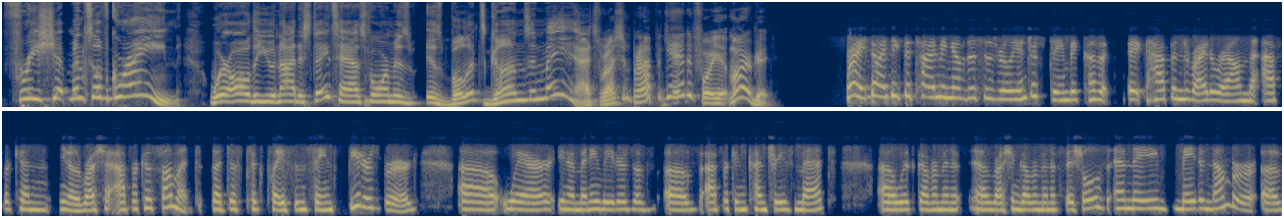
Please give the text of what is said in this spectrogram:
free shipments of grain where all the United States has for them is is bullets, guns and mayhem. That's Russian propaganda for you, Margaret. Right. No, I think the timing of this is really interesting because it, it happened right around the African, you know, the Russia Africa summit that just took place in St. Petersburg, uh, where, you know, many leaders of, of African countries met uh, with government, uh, Russian government officials, and they made a number of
